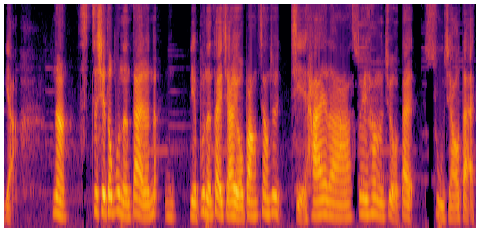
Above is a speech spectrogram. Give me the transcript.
样。那这些都不能带了，那也不能带加油棒，这样就解嗨了啊。所以他们就有带塑胶袋，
